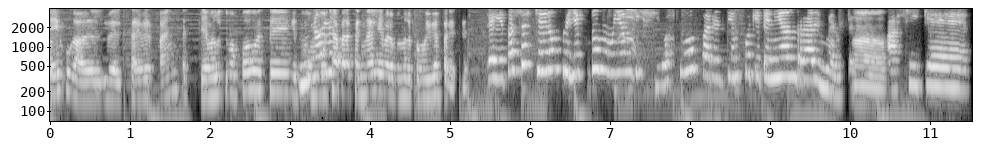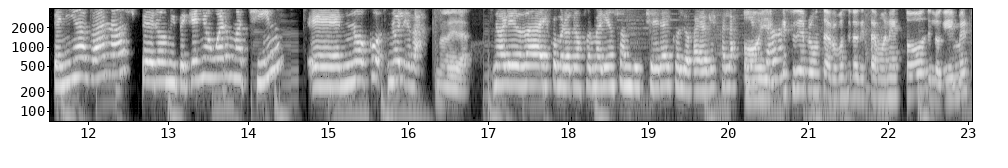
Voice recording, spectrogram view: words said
¿has jugado el, el Cyberpunk? ¿Así se llama el último juego? Ese que tuvo No, mucha parafernalia, pero no le fue muy bien, parece. Lo que pasa es que era un proyecto muy ambicioso para el tiempo que tenían realmente. Ah, Así que tenía ganas, pero mi pequeño War Machine eh, no, no le da. no le da. No le da, es como lo transformaría en sanduchera y con lo caro que están las Oye, piezas. eso te iba a preguntar a propósito que estamos en esto, de los gamers,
